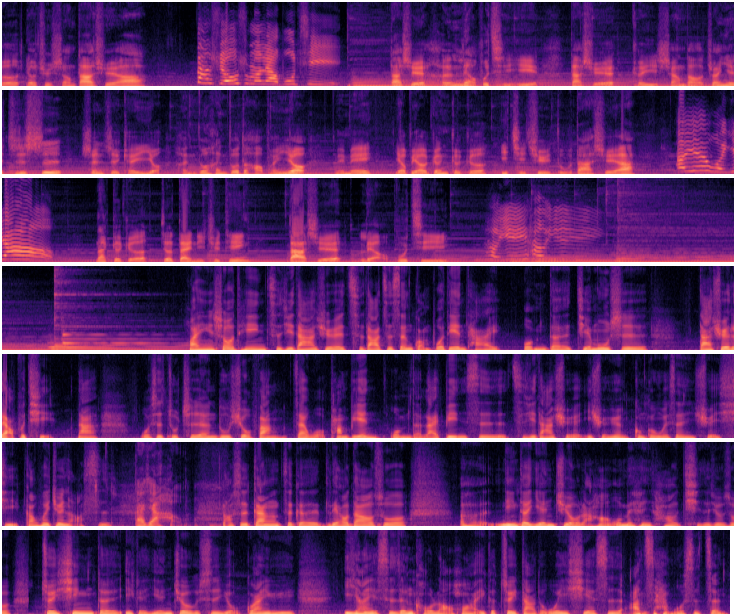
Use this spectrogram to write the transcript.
哥哥要去上大学啊！大学有什么了不起？大学很了不起，大学可以上到专业知识，甚至可以有很多很多的好朋友。妹妹，要不要跟哥哥一起去读大学啊？哎呀，我要！那哥哥就带你去听《大学了不起》。好耶，好耶！欢迎收听慈济大学慈大之声广播电台，我们的节目是《大学了不起》。那我是主持人陆秀芳，在我旁边，我们的来宾是慈济大学医学院公共卫生学系高慧娟老师。大家好，老师刚这个聊到说，呃，您的研究，然后我们很好奇的就是说，最新的一个研究是有关于。一样也是人口老化一个最大的威胁是阿兹海默氏症，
